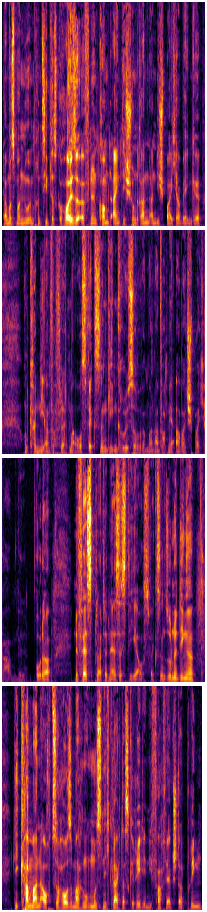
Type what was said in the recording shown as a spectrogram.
Da muss man nur im Prinzip das Gehäuse öffnen, kommt eigentlich schon ran an die Speicherbänke und kann die einfach vielleicht mal auswechseln gegen größere, wenn man einfach mehr Arbeitsspeicher haben will. Oder eine Festplatte, eine SSD auswechseln. So eine Dinge, die kann man auch zu Hause machen und muss nicht gleich das Gerät in die Fachwerkstatt bringen.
